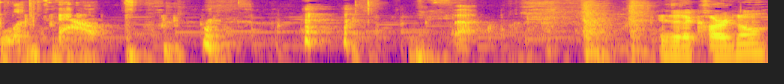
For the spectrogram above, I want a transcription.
looked out. so, Is it a cardinal?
